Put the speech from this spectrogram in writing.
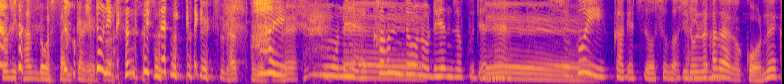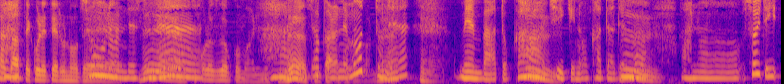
人に感動した1ヶ月。人に感動した1ヶ月。だったんですね。はい。もうね、ええ感動の連続でね、ええすごい1ヶ月を過ごさせていろんな方ががこうね、関わってくれてるので、はい。そうなんですね。心強くもありますね。はい。だからねもっとねえメンバーとか、うん。地域の方でも、うん。あのそうして、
